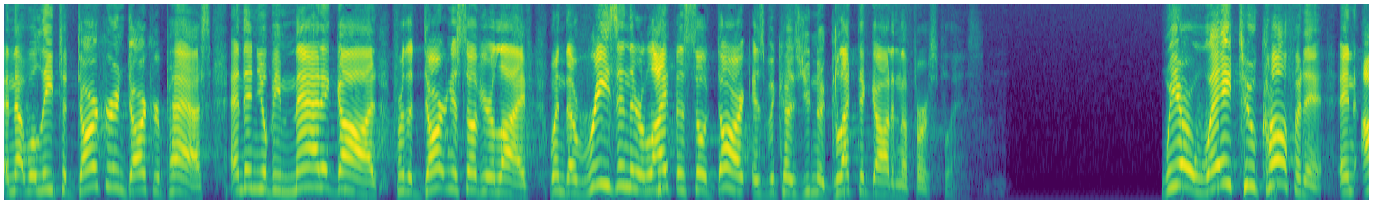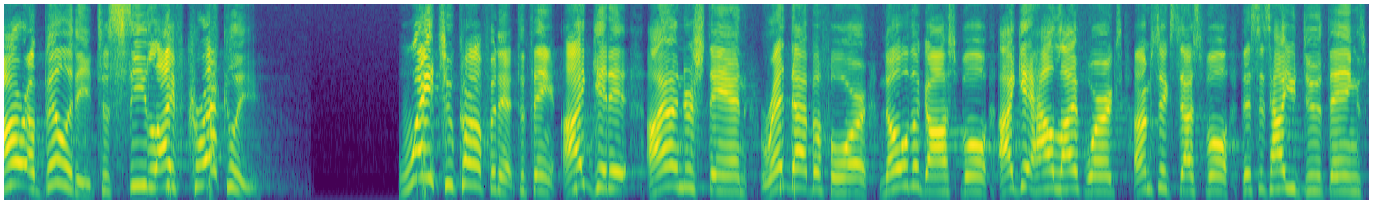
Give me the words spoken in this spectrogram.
and that will lead to darker and darker paths. And then you'll be mad at God for the darkness of your life when the reason your life is so dark is because you neglected God in the first place. We are way too confident in our ability to see life correctly. Way too confident to think, I get it, I understand, read that before, know the gospel, I get how life works, I'm successful, this is how you do things.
